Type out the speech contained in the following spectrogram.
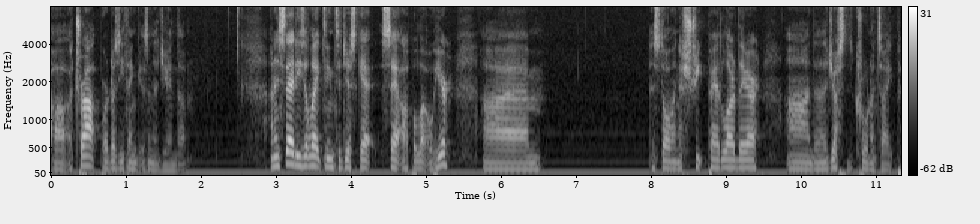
a trap or does he think it's an agenda? And instead, he's electing to just get set up a little here, um, installing a street peddler there and an adjusted chronotype.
